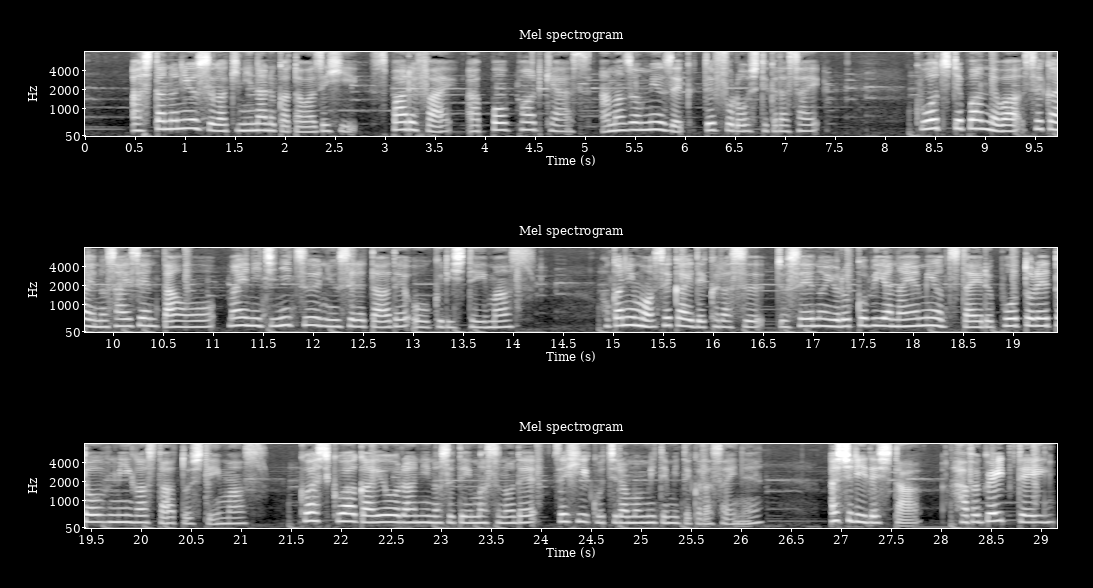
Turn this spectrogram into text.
明日のニュースが気になる方はぜひ Spotify、Apple Podcast、Amazon Music でフォローしてください。クォーツジャパンでは世界の最先端を毎日2通ニュースレターでお送りしています。他にも世界で暮らす女性の喜びや悩みを伝えるポートレートオブミーがスタートしています。詳しくは概要欄に載せていますので、ぜひこちらも見てみてくださいね。アシュリーでした。Have a great day!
